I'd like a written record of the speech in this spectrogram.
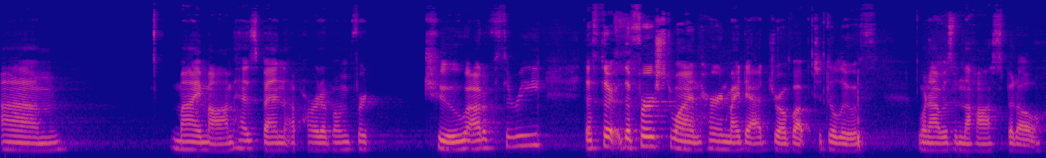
Um, my mom has been a part of them for two out of three. The thir- the first one, her and my dad drove up to Duluth when I was in the hospital.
